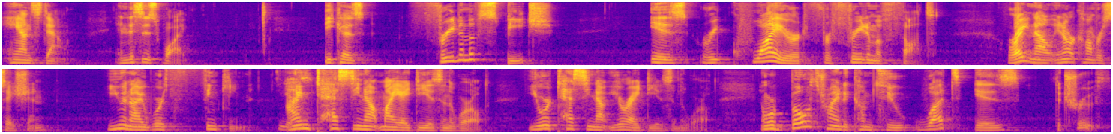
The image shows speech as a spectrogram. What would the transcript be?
Hands down. And this is why. Because freedom of speech is required for freedom of thought. Right now, in our conversation, you and I were thinking. I'm testing out my ideas in the world. You're testing out your ideas in the world. And we're both trying to come to what is the truth.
